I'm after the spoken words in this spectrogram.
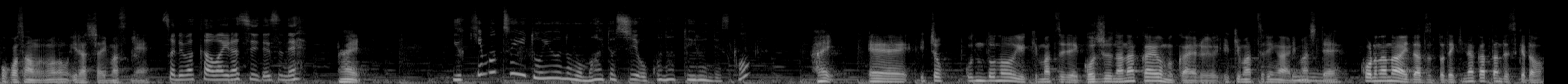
お子様もいらっしゃいますね。それは可愛らしいですね。はい雪祭りというのも毎年行っているんですか？はい、えー一応今度の雪まつりで57回を迎える雪まつりがありまして、コロナの間ずっとできなかったんですけど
